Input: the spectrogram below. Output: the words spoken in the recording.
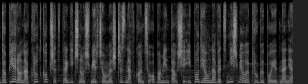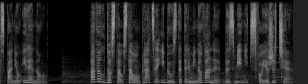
Dopiero na krótko przed tragiczną śmiercią mężczyzna w końcu opamiętał się i podjął nawet nieśmiałe próby pojednania z panią Ireną. Paweł dostał stałą pracę i był zdeterminowany, by zmienić swoje życie.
